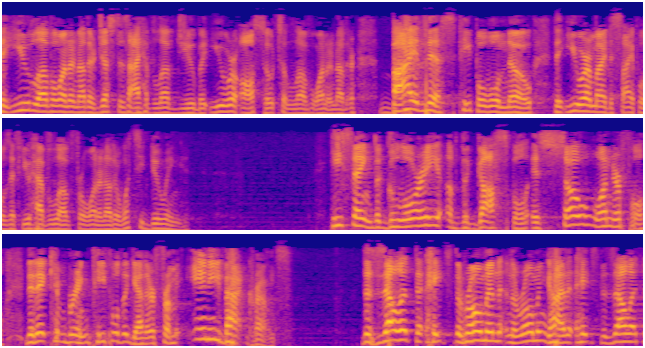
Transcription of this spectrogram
that you love one another just as I have loved you, but you are also to love one another. By this, people will know that you are my disciples if you have love for one another. What's he doing? He's saying the glory of the gospel is so wonderful that it can bring people together from any backgrounds. The zealot that hates the Roman and the Roman guy that hates the zealot,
